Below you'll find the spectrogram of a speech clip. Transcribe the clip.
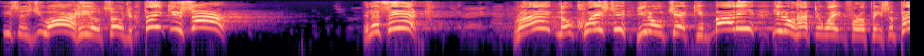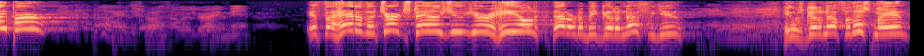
He says, you are healed, soldier. Thank you, sir. And that's it. Right? No question. You don't check your body. You don't have to wait for a piece of paper. If the head of the church tells you you're healed, that ought to be good enough for you. He was good enough for this man.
